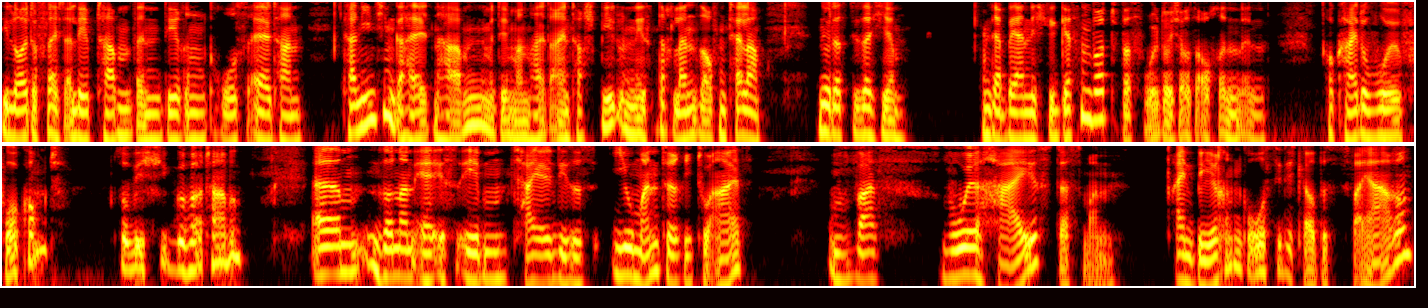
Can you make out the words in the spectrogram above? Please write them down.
die Leute vielleicht erlebt haben, wenn deren Großeltern Kaninchen gehalten haben, mit denen man halt einen Tag spielt und den nächsten Tag landen sie auf dem Teller. Nur dass dieser hier der Bär nicht gegessen wird, was wohl durchaus auch in, in Hokkaido wohl vorkommt, so wie ich gehört habe, ähm, sondern er ist eben Teil dieses Iomante-Rituals, was wohl heißt, dass man einen Bären großzieht, ich glaube bis zwei Jahre,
